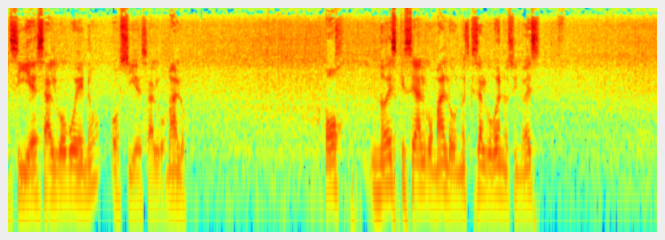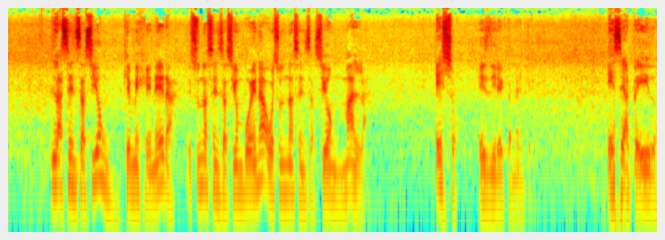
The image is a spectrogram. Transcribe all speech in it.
si es algo bueno o si es algo malo. O no es que sea algo malo, no es que sea algo bueno, sino es la sensación que me genera, ¿es una sensación buena o es una sensación mala? Eso es directamente. Ese apellido.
